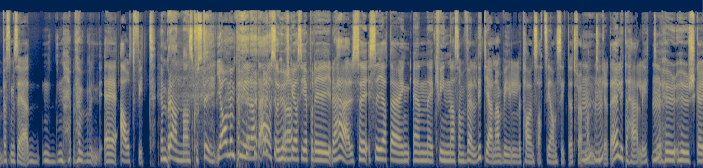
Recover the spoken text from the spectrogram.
vad ska man säga, eh, outfit. En brandmanskostym. Ja men ponera att det är så, hur ska jag se på dig det här? Säg, säg att det är en, en kvinna som väldigt gärna vill ta en sats i ansiktet för att man tycker att det är lite härligt. Hur, hur ska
